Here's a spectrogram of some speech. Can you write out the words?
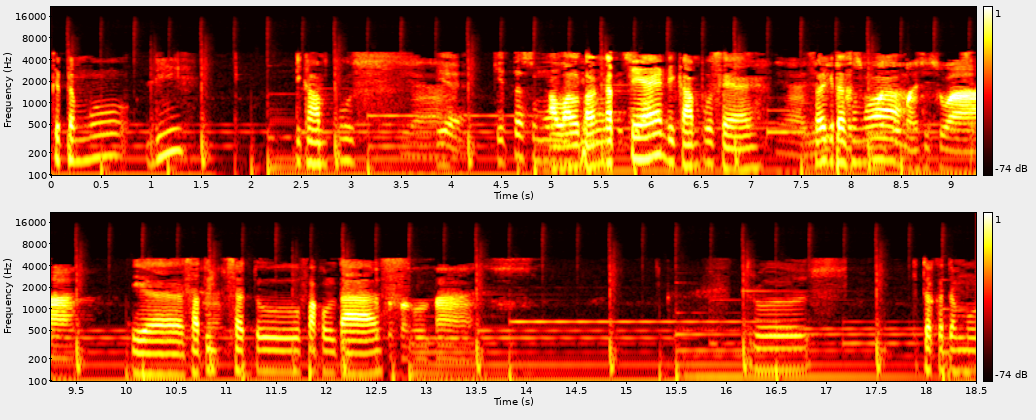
ketemu di di kampus. Iya. Iya, kita semua Awal bangetnya di kampus ya. Iya, Soalnya jadi kita semua- tuh mahasiswa Iya, satu satu fakultas. satu fakultas. Terus kita ketemu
